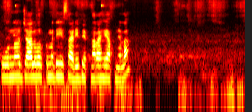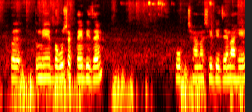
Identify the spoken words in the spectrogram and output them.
पूर्ण जाल वर्कमध्ये ही साडी भेटणार आहे आपल्याला. तुम्ही बघू शकताय डिझाईन खूप छान अशी डिझाईन आहे.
